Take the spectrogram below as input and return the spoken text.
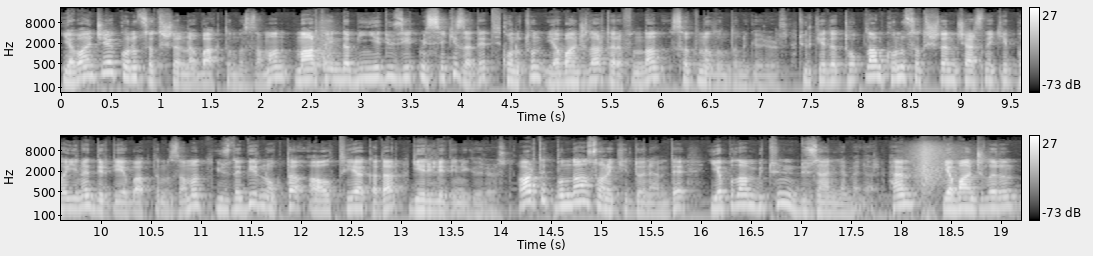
Yabancıya konut satışlarına baktığımız zaman Mart ayında 1778 adet konutun yabancılar tarafından satın alındığını görüyoruz. Türkiye'de toplam konut satışlarının içerisindeki payı nedir diye baktığımız zaman %1.6'ya kadar gerilediğini görüyoruz. Artık bundan sonraki dönemde yapılan bütün düzenlemeler hem yabancıların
